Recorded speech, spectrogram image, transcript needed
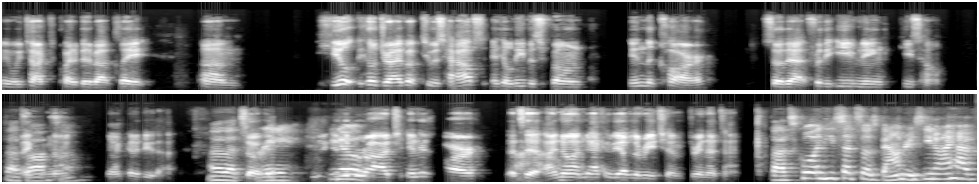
I mean, we talked quite a bit about Clate. Um, he'll he'll drive up to his house and he'll leave his phone in the car so that for the evening he's home. That's like, awesome. I'm not, going to do that. Oh, that's so great. In, in the garage, in his car. That's wow. it. I know I'm not going to be able to reach him during that time. That's cool. And he sets those boundaries. You know, I have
